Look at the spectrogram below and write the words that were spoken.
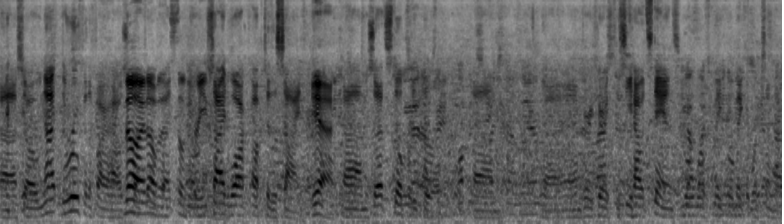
Uh, so not the roof of the firehouse. No, I know, but that's still crazy. Sidewalk up to the side. yeah. Um, so that's still pretty cool. Um, curious to see how it stands. We'll, we'll, make, we'll make it work somehow.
